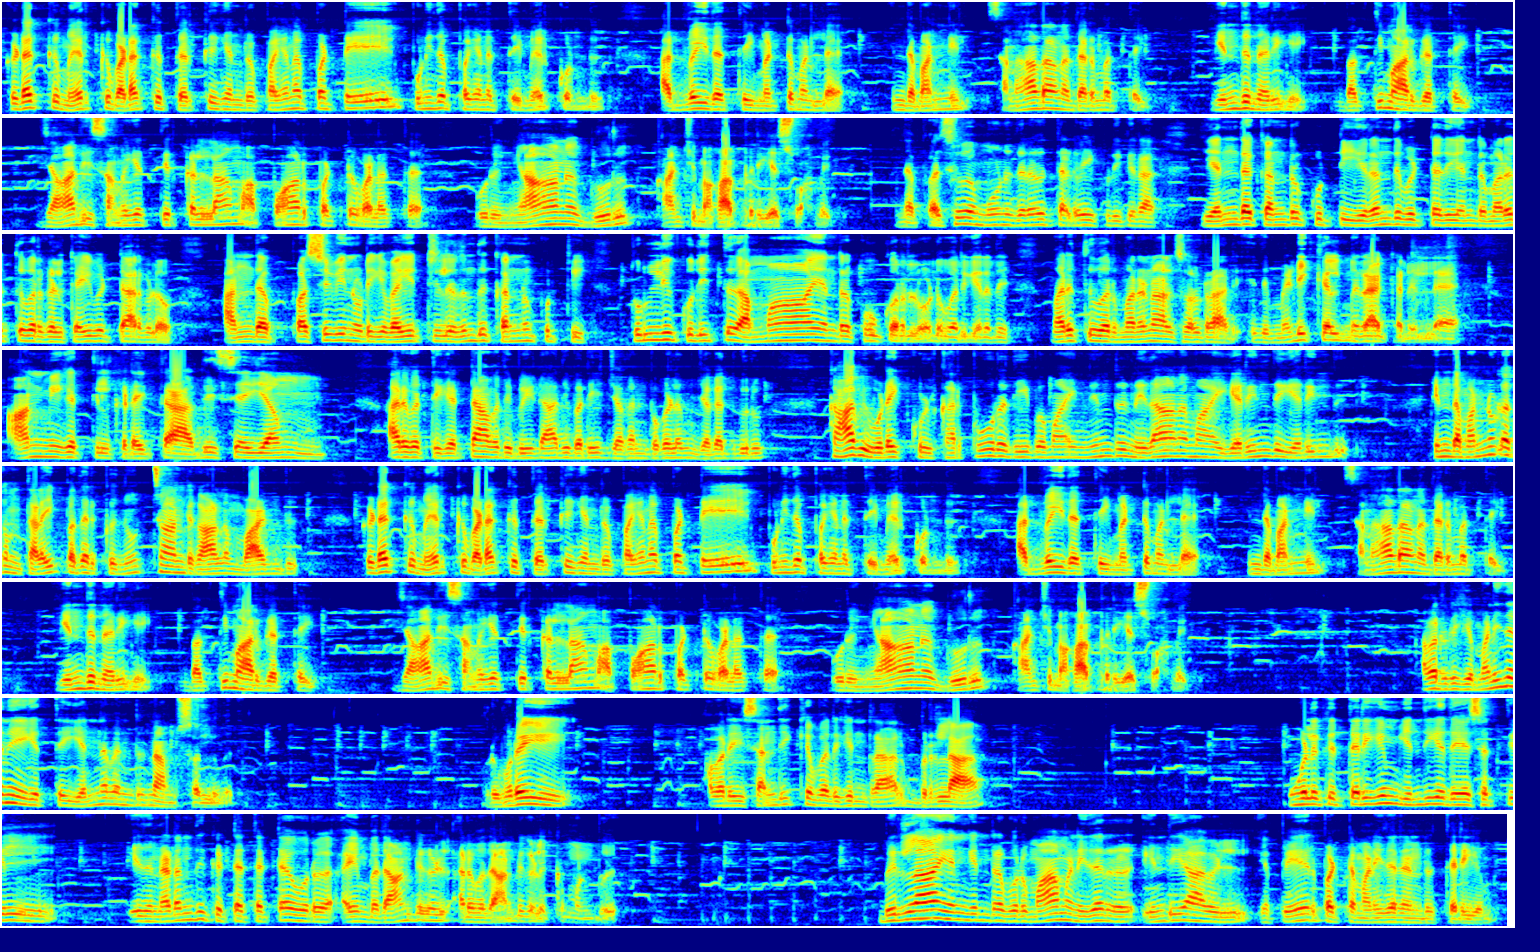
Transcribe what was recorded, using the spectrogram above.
கிழக்கு மேற்கு வடக்கு தெற்கு என்று பயணப்பட்டே புனித பயணத்தை மேற்கொண்டு அத்வைதத்தை மட்டுமல்ல இந்த மண்ணில் சனாதன தர்மத்தை இந்து நெறியை பக்தி மார்க்கத்தை ஜாதி சமயத்திற்கெல்லாம் அப்பாற்பட்டு வளர்த்த ஒரு ஞான குரு காஞ்சி மகா பெரிய சுவாமி. இந்த பசுவை மூணு தடவை தடவை குடிக்கிறார் எந்த கன்றுக்குட்டி இறந்து விட்டது என்று மருத்துவர்கள் கைவிட்டார்களோ அந்த பசுவினுடைய வயிற்றிலிருந்து கன்றுக்குட்டி துள்ளி குதித்து அம்மா என்ற கூக்குரலோடு வருகிறது. மருத்துவர் மறுநாள் சொல்கிறார் இது மெடிக்கல் மிராக்கல் இல்லை ஆன்மீகத்தில் கிடைத்த அதிசயம். அறுபத்தி எட்டாவது பீடாதிபதி ஜெகன் புகழும் ஜெகத்குரு. காவி உடைக்குள் கற்பூர தீபமாய் நின்று நிதானமாய் எரிந்து எரிந்து இந்த மண்ணுலகம் தலைப்பதற்கு நூற்றாண்டு காலம் வாழ்ந்து கிழக்கு மேற்கு வடக்கு தெற்கு என்று பயணப்பட்டே புனித பயணத்தை மேற்கொண்டு அத்வைதத்தை மட்டுமல்ல இந்த மண்ணில் சனாதன தர்மத்தை இந்து நரியை பக்தி மார்க்கத்தை ஜாதி சமயத்திற்கெல்லாம் அப்பாற்பட்டு வளர்த்த ஒரு ஞான குரு காஞ்சி மகா பெரிய சுவாமி. அவருடைய மனிதநேயத்தை என்னவென்று நாம் சொல்லுவது? ஒரு முறை அவரை சந்திக்க வருகின்றார் பிர்லா. உங்களுக்கு தெரியும் இந்திய தேசத்தில் இது நடந்து கிட்டத்தட்ட ஒரு ஐம்பது ஆண்டுகள் அறுபது ஆண்டுகளுக்கு முன்பு பிர்லா என்கின்ற ஒரு மாமனிதர் இந்தியாவில் எப்பேற்பட்ட மனிதர் என்று தெரியும்.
